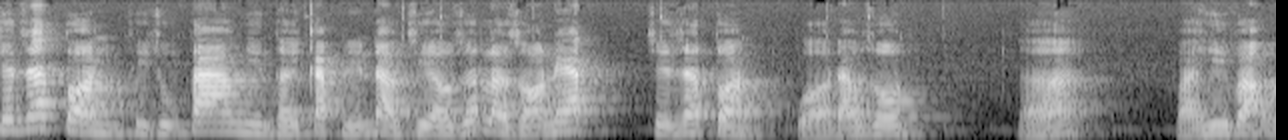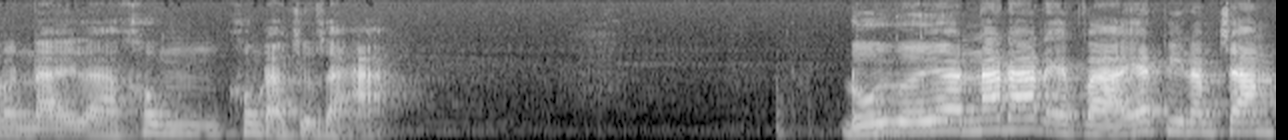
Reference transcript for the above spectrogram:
trên giá tuần thì chúng ta nhìn thấy cặp nến đảo chiều rất là rõ nét trên giá tuần của Dow Jones. Đó và hy vọng lần này là không không đảo chiều giả. Đối với Nasdaq và S&P 500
